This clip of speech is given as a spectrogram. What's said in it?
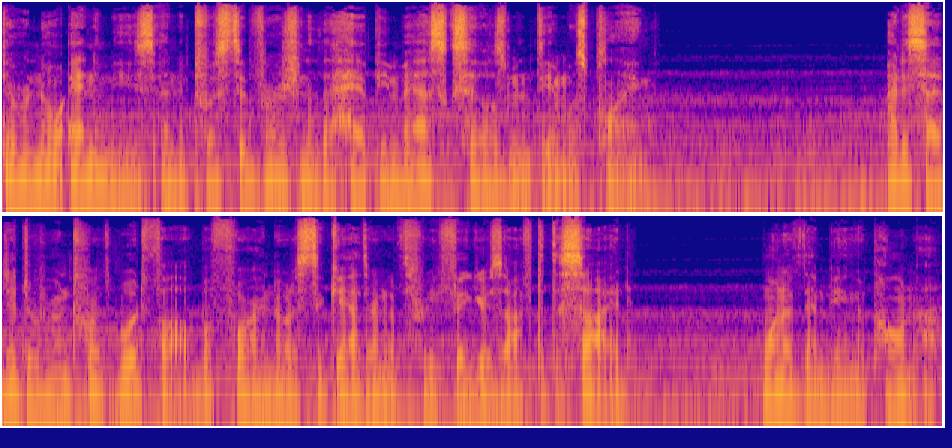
There were no enemies, and a twisted version of the Happy Mask Salesman theme was playing. I decided to run toward Woodfall before I noticed a gathering of three figures off to the side, one of them being Epona.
